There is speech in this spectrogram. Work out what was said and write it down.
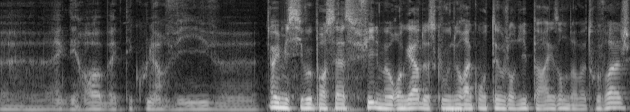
Euh, avec des robes, avec des couleurs vives. Euh. Oui, mais si vous pensez à ce film au regard de ce que vous nous racontez aujourd'hui, par exemple, dans votre ouvrage,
